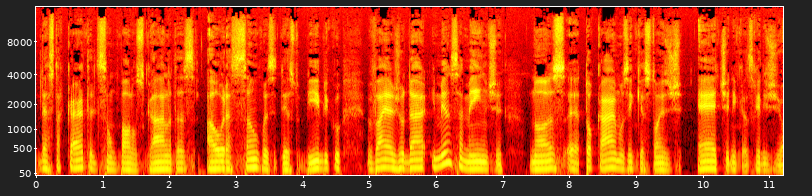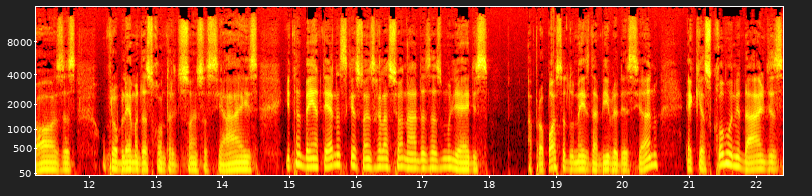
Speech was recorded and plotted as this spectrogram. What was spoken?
desta carta de São Paulo aos Gálatas, a oração com esse texto bíblico, vai ajudar imensamente nós é, tocarmos em questões étnicas, religiosas, o problema das contradições sociais e também até nas questões relacionadas às mulheres. A proposta do mês da Bíblia desse ano é que as comunidades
